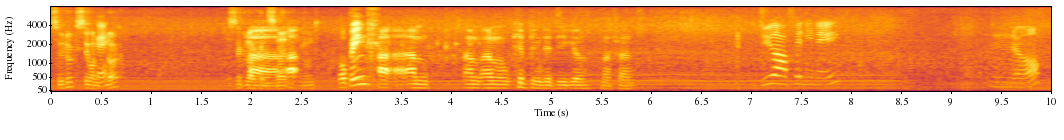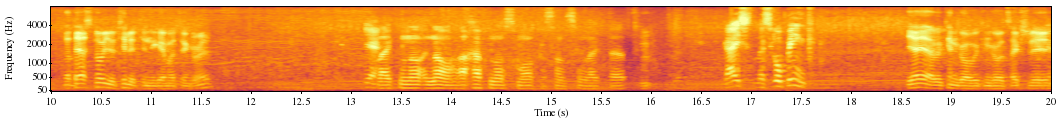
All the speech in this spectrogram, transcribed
So Lux, you want Okay. block? There's a Glock Uh, inside uh, if you want. Pink. I, I'm, I'm, I'm keeping the deagle, my friend. Do you have any nade? no. But there's no utility in the game, I think, right? Yeah. Like no, no, I have no smoke or something like that. Guys, let's go pink. Yeah, yeah, we can go, we can go. It's actually...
